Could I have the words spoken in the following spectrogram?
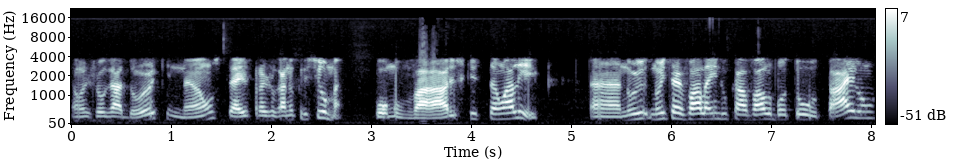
É um jogador que não serve para jogar no Criciúma, como vários que estão ali. Ah, no, no intervalo ainda o Cavalo botou o Tylon,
